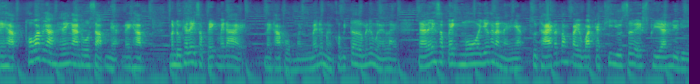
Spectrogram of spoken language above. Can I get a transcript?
นะครับเพราะว่าการใช้งานโทรศัพท์เนี่ยนะครับมันดูแค่เลขสเปคไม่ได้นะครับผมมันไม่ได้เหมือนคอมพิวเตอร์ไม่ได้เหมือนอะไรนะเลขสเปคโมไว้เยอะขนาดไหนเนี่ยสุดท้ายก็ต้องไปวัดกันที่ user experience อยู่ดี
